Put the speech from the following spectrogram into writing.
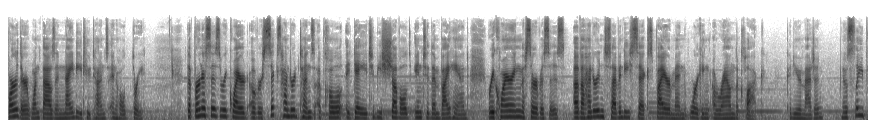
further 1,092 tons in hold three. The furnaces required over 600 tons of coal a day to be shoveled into them by hand, requiring the services of 176 firemen working around the clock. Could you imagine? No sleep.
